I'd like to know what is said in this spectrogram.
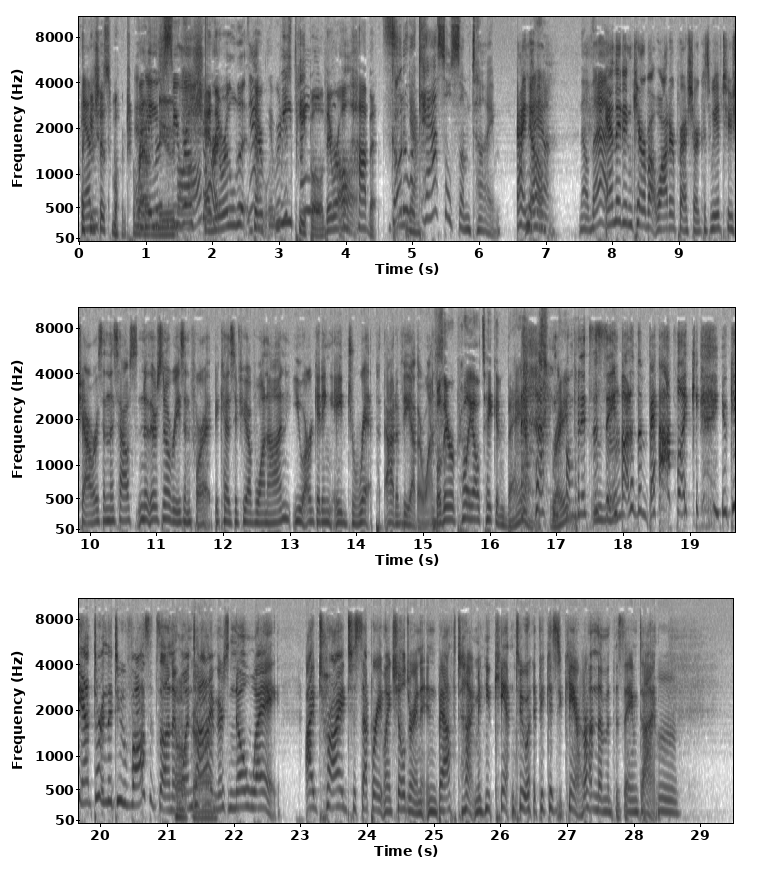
We just walked and around they used be real short. And they were li- Yeah, they're were wee just tiny people. They were all hobbits. Go to Yeah. a castle sometime. I know. Man. Now that And they didn't care about water pressure because we have two showers in this house. No, there's no reason for it because if you have one on, you are getting a drip out of the other one. Well, they were probably all taking baths, right? No, but it's the mm-hmm. same out of the bath. Like you can't turn the two faucets on at Oh, one God. time. There's no way. I've tried to separate my children in bath time, and you can't do it because you can't run them at the same time. Hmm.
